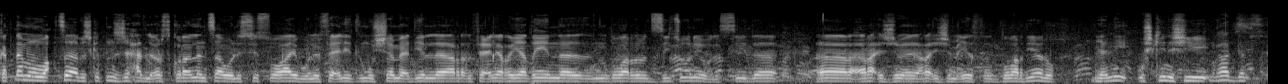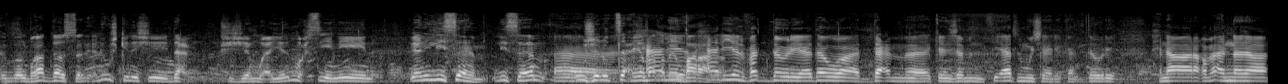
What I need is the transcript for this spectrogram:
كطيب من وقتها باش كتنجح هذا العرس. كرة لانت ولا السي صوايب ولا الفعاليه المجتمع ديال الفاعلين الرياضيين مدوار الزيتوني ولا السيد آه، رئيس رئيس الجمعية في الدوار ديالو. يعني واش كاين شي البغاده أستاذ يعني واش كاين شي دعم شي جهة معينة؟ محسنين يعني اللي ساهم اللي ساهم وجه له التحية من ضمن حاليا في هذا الدوري هذا هو الدعم آه، كان جا من الفئات المشاركة الدوري. حنا رغم أننا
